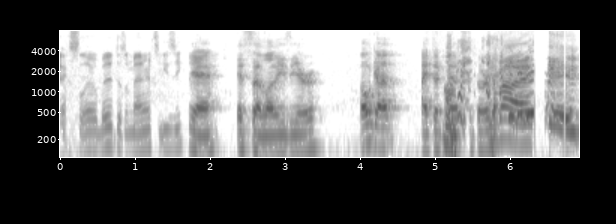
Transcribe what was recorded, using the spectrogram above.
back slow, but it doesn't matter. It's easy. Yeah, it's a lot easier. Oh god, I took the tutorial. Goodbye.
